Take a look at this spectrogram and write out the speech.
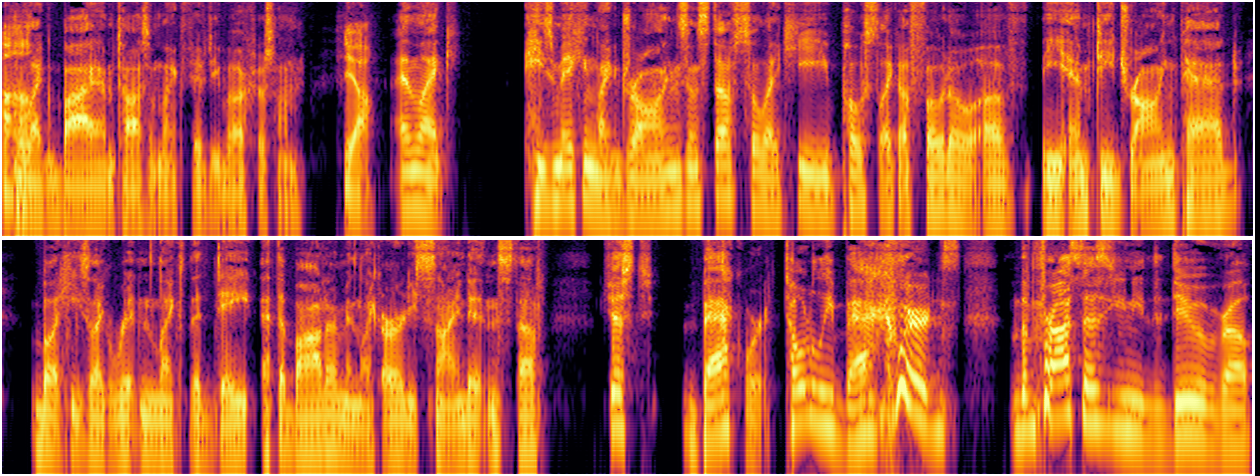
uh will like buy him, toss him like fifty bucks or something. Yeah. and like he's making like drawings and stuff. So like he posts like a photo of the empty drawing pad, but he's like written like the date at the bottom and like already signed it and stuff. Just backward, totally backwards. The process you need to do, bro.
